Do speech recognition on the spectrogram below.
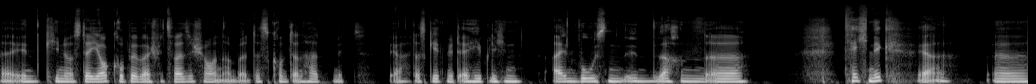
äh, in Kinos der York-Gruppe beispielsweise schauen, aber das kommt dann halt mit, ja, das geht mit erheblichen Einbußen in Sachen äh, Technik, ja, äh,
